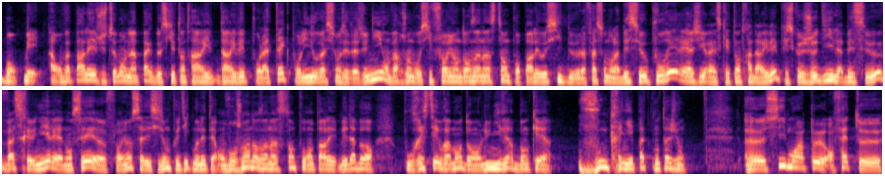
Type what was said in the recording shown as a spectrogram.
Bon, mais alors on va parler justement de l'impact de ce qui est en train d'arriver pour la tech, pour l'innovation aux États-Unis. On va rejoindre aussi Florian dans un instant pour parler aussi de la façon dont la BCE pourrait réagir à ce qui est en train d'arriver, puisque jeudi la BCE va se réunir et annoncer Florian sa décision de politique monétaire. On vous rejoint dans un instant pour en parler. Mais d'abord, pour rester vraiment dans l'univers bancaire, vous ne craignez pas de contagion euh, Si, moi un peu. En fait, euh,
